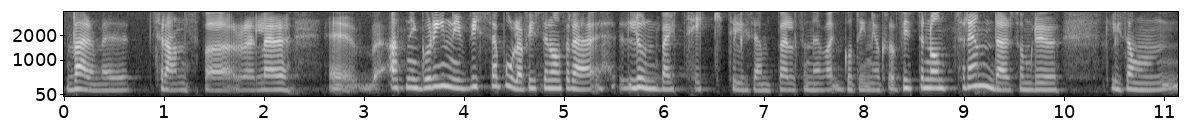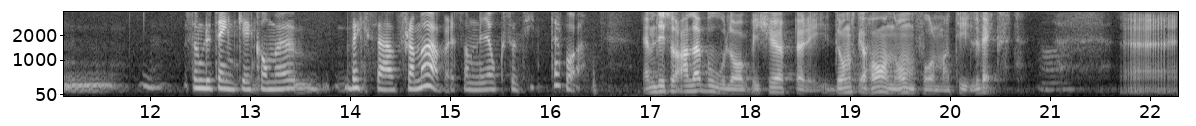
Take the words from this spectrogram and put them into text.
värmetransfer eller eh, att ni går in i vissa bolag. Finns det någon sådär Lundberg Tech till exempel som ni har gått in i också? Finns det någon trend där som du liksom, som du tänker kommer växa framöver, som ni också tittar på? det är så alla bolag vi köper i, de ska ha någon form av tillväxt. Ja. Eh,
